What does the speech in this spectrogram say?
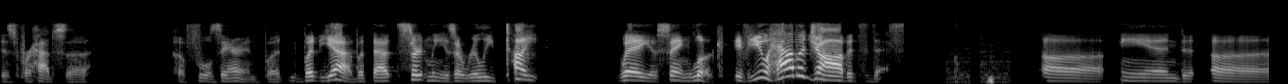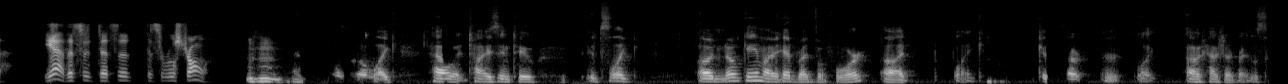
is perhaps a a fool's errand but but yeah but that certainly is a really tight way of saying look if you have a job it's this uh and uh yeah, that's a that's a that's a real strong one. mm-hmm. also like how it ties into it's like uh, no game I had read before. Uh, like could start er, like uh, how should I phrase this?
